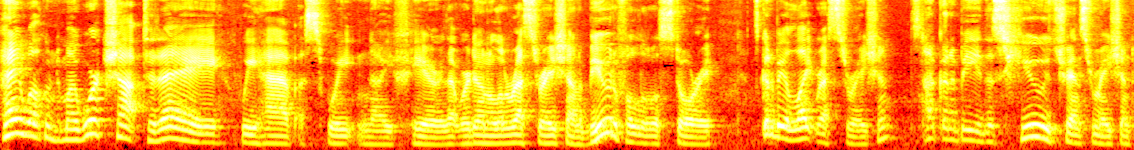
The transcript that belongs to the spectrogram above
Hey, welcome to my workshop. Today we have a sweet knife here that we're doing a little restoration on a beautiful little story. It's going to be a light restoration. It's not going to be this huge transformation,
